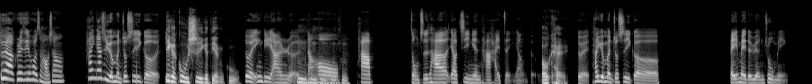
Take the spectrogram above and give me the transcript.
对啊，Crazy Horse 好像他应该是原本就是一个一个故事，一个典故。对，印第安人，嗯、然后他，总之他要纪念他还怎样的？OK，对，他原本就是一个北美的原住民，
